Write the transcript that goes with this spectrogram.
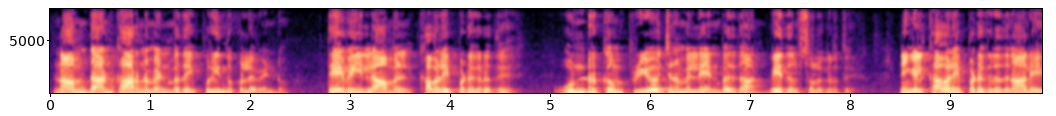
நாம் தான் காரணம் என்பதை புரிந்து கொள்ள வேண்டும். தேவையில்லாமல் கவலைப்படுகிறது ஒன்றுக்கும் பிரயோஜனம் இல்லை என்பதுதான் வேதம் சொல்லுகிறது. நீங்கள் கவலைப்படுகிறதுனாலே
